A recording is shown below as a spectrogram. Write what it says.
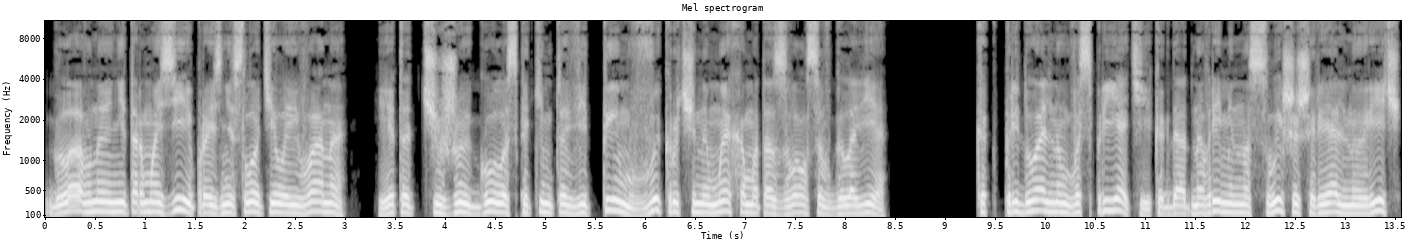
«Главное, не тормози», — произнесло тело Ивана, и этот чужой голос каким-то витым, выкрученным эхом отозвался в голове. Как при дуальном восприятии, когда одновременно слышишь реальную речь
